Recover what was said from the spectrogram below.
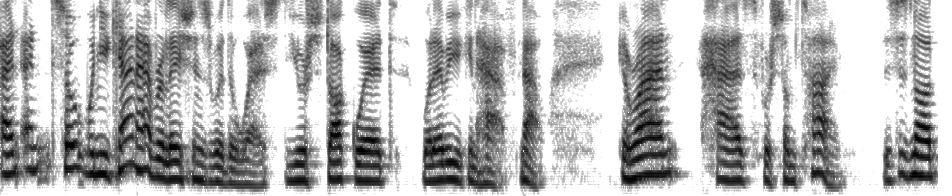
and and so when you can't have relations with the West, you're stuck with whatever you can have. Now, Iran has for some time. This is not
